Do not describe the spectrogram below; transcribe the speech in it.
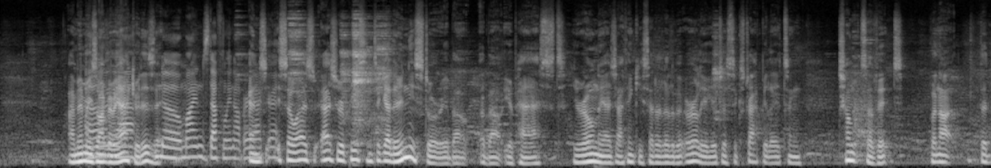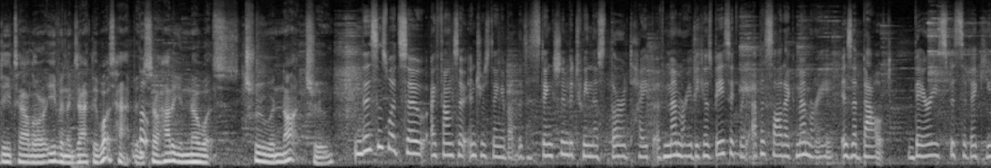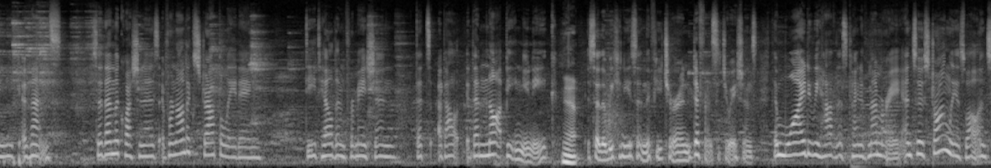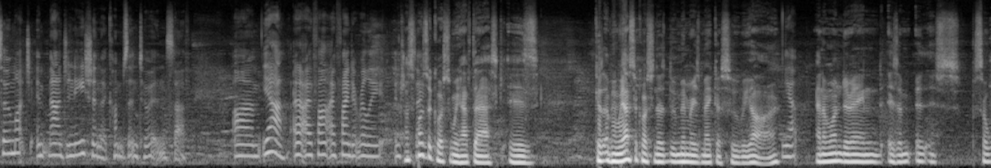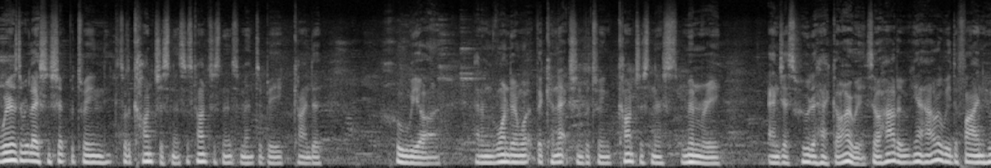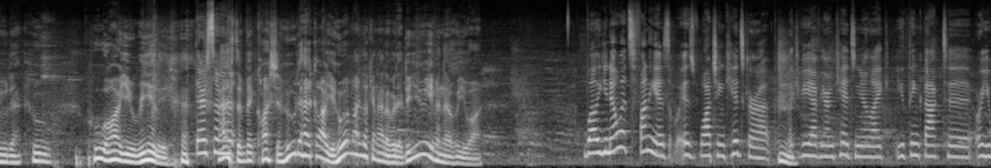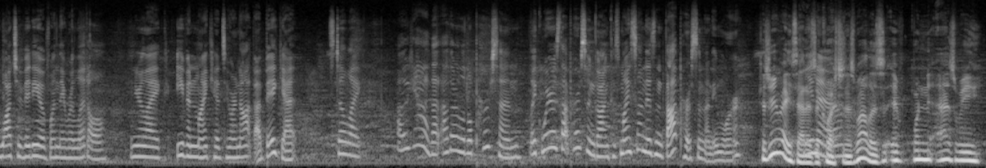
our memories aren't Oh, very yeah. accurate, is it? No, mine's definitely not very And accurate. so as as you're piecing together any story about about your past, you're only, as I think you said a little bit earlier, you're just extrapolating chunks of it, but not the detail or even exactly what's happened. But- so how do you know what's true and not true? This is what so I found so interesting about the distinction between this third type of memory because basically episodic memory is about very specific unique events. So then the question is if we're not extrapolating detailed information that's about them not being unique Yeah. so that we can use it in the future in different situations, then why do we have this kind of memory and so strongly as well, and so much imagination that comes into it and stuff? Um, yeah, I, I found I find it really interesting. I suppose the question we have to ask is because I mean we asked the question: do- memories make us who we are? Yep. And I'm wondering, is, a, is so where's the relationship between sort of consciousness? Is consciousness meant to be kind of who we are? and I'm wondering what the connection between consciousness, memory, and just who the heck are we? So how do yeah how do we define who the who who are you really? There's some That's the big question. Who the heck are you? Who am I looking at over there? Do you even know who you are? Well, you know what's funny is is watching kids grow up. Hmm. Like if you have your own kids and you're like you think back to or you watch a video of when they were little and you're like even my kids who are not that big yet still like oh yeah, that other little person. Like where is that person gone cuz my son isn't that person anymore. Because you raised that You as a question as well. As if when as we,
